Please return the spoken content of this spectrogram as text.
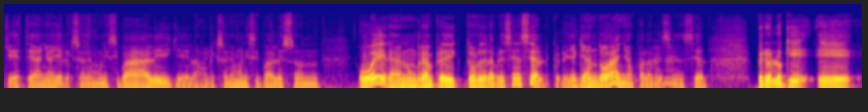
que este año hay elecciones municipales y que las elecciones municipales son o eran un gran predictor de la presidencial, pero ya quedan dos años para la presidencial. Pero lo que eh,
